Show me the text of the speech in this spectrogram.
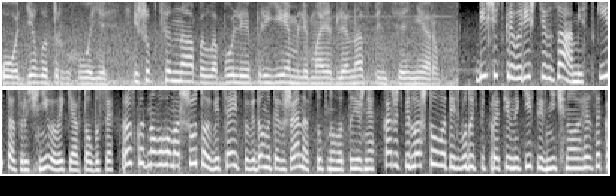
О, дело другое. И чтобы цена была более приемлемая для нас, пенсионеров. Більшість криворіжців за місткі та зручні великі автобуси. Розклад нового маршруту обіцяють повідомити вже наступного тижня. Кажуть, підлаштовуватись будуть під працівників північного ГЗК.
